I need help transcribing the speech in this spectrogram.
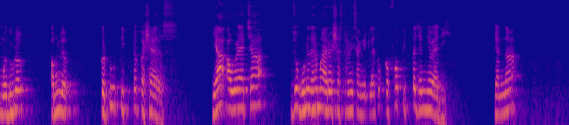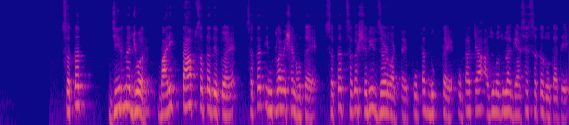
मधुर अम्ल कटू तिक्त कषाय रस. या आवळ्याच्या जो गुणधर्म आयुर्वेदशास्त्राने सांगितला आहे तो कफ पित्तजन्य व्याधी. ज्यांना सतत जीर्ण ज्वर बारीक ताप सतत येतो आहे सतत इन्फ्लामेशन होत आहे सतत सगळं शरीर जड वाटतंय पोटात दुखतंय पोटाच्या आजूबाजूला गॅसेस सतत होतात आहे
